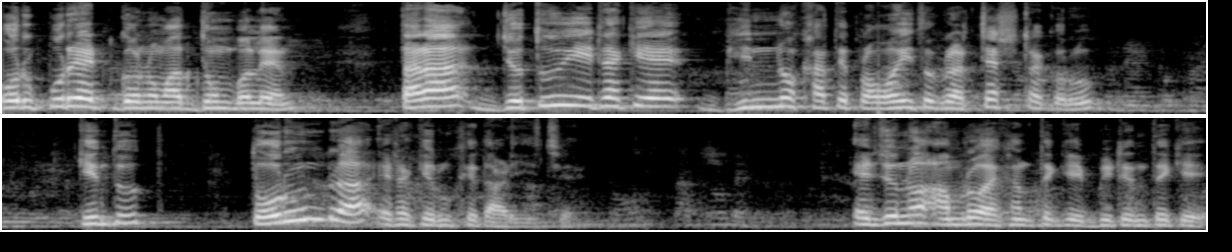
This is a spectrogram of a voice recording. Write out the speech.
কর্পোরেট গণমাধ্যম বলেন, তারা যতই এটাকে ভিন্ন খাতে প্রবাহিত করার চেষ্টা করুক কিন্তু তরুণরা এটাকে রুখে দাঁড়িয়েছে। এর জন্য আমরাও এখান থেকে ব্রিটেন থেকে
